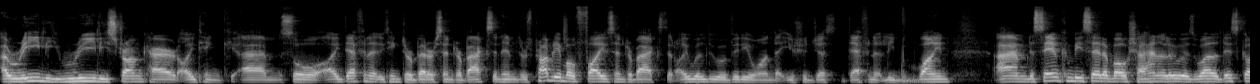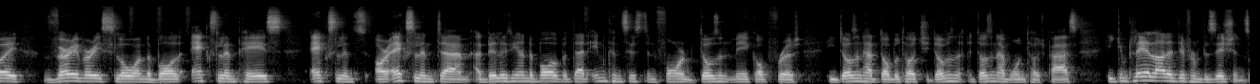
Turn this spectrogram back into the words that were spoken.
a really, really strong card, I think. Um, so I definitely think there are better centre backs than him. There's probably about five centre backs that I will do a video on that you should just definitely be buying. Um, the same can be said about Calhanoglu as well. This guy, very, very slow on the ball, excellent pace, excellent or excellent um, ability on the ball, but that inconsistent form doesn't make up for it. He doesn't have double touch. He doesn't doesn't have one touch pass. He can play a lot of different positions.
